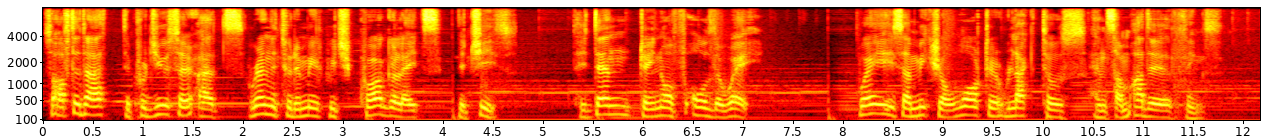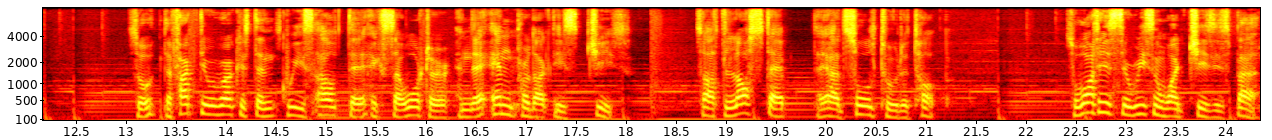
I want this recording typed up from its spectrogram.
So after that, the producer adds rennet to the milk which coagulates the cheese. They then drain off all the whey. Whey is a mixture of water, lactose and some other things. So the factory workers then squeeze out the extra water and the end product is cheese. So at the last step, they add salt to the top. So what is the reason why cheese is bad?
